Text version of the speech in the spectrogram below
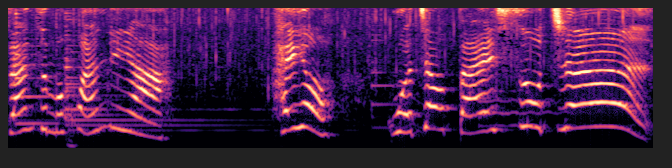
伞怎么还你啊？还有，我叫白素贞。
